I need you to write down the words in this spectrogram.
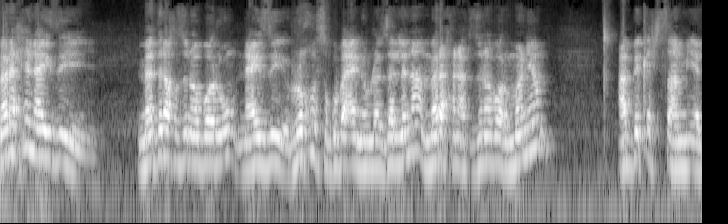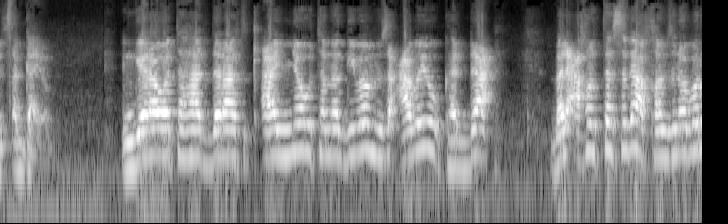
መራሒ ናይዚ መድረክ ዝነበሩ ናይዚ ርኩስ ጉባኤ ንብሎ ዘለና መራሕናት ዝነበሩ መን እዮም ኣቤ ቀሽ ሳሙኤል ፀጋዮም እንጌራ ወተሃደራት ቃኘው ተመጊቦም ዝዓበዩ ከዳዕ በላዕ ክልተ ስጋ ከም ዝነበሩ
